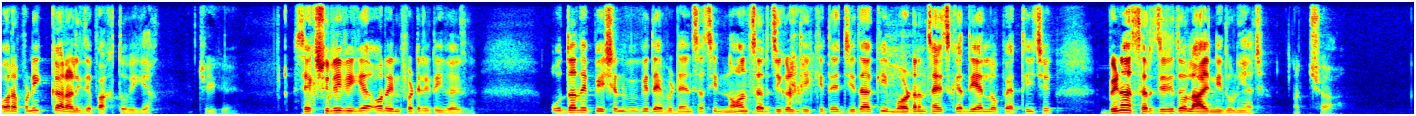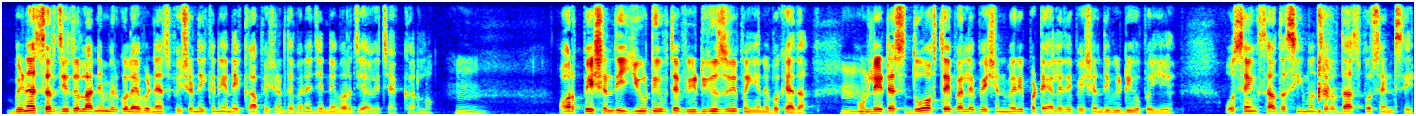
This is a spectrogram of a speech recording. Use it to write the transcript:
ਔਰ ਆਪਣੀ ਘਰ ਵਾਲੀ ਦੇ ਪੱਖ ਤੋਂ ਵੀ ਗਿਆ। ਠੀਕ ਹੈ। ਸੈਕਸ਼ੂਅਲੀ ਵੀ ਗਿਆ ਔਰ ਇਨਫਰਟੀਲਿਟੀ ਵੀ ਗਿਆ। ਉਦਾਂ ਦੇ ਪੇਸ਼ੈਂਟ ਵੀ ਵਿਦ ਐਵੀਡੈਂਸ ਅਸੀਂ ਨਾਨ ਸਰਜੀਕਲ ਠੀਕ ਕੀਤੇ ਜਿਹਦਾ ਕਿ ਮਾਡਰਨ ਸਾਇੰਸ ਕਹਿੰਦੀ ਐਲੋਪੈਥੀ 'ਚ ਬਿਨਾ ਸਰਜਰੀ ਤੋਂ ਇਲਾਜ ਨਹੀਂ ਦੁਨੀਆ 'ਚ। ਅੱਛਾ। ਬਿਨਾ ਸਰਜਰੀ ਤੋਂ ਇਲਾਜ ਨਹੀਂ ਮੇਰੇ ਕੋਲ ਐਵੀਡੈਂਸ ਪੇਸ਼ੈਂਟ ਇੱਕ ਨਹੀਂ ਅਨੇਕਾਂ ਪੇਸ਼ੈਂਟ ਦੇ ਪਏ ਨੇ ਜਿੰਨੇ ਮਰਜ਼ੀ ਆ ਕੇ ਚੈੱਕ ਕਰ ਲਓ। ਹੂੰ। ਔਰ ਪੇਸ਼ੈਂਟ ਦੀ YouTube ਤੇ ਵੀਡੀਓਜ਼ ਵੀ ਪਈਆਂ ਨੇ ਬਕਾਇਦਾ। ਹੁਣ ਲੇਟੈਸਟ 2 ਹਫ਼ਤੇ ਪਹਿਲੇ ਪੇਸ਼ੈਂਟ ਮੇਰੀ ਪਟਿਆਲੇ ਦੇ ਪੇਸ਼ੈਂਟ ਦੀ ਵੀਡੀਓ ਪਈ ਹੈ। ਉਹ ਸਿੰਘ ਸਾਹਿਬ ਦਾ ਸੀਮਨ ਸਿਰਫ 10% ਸੀ।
